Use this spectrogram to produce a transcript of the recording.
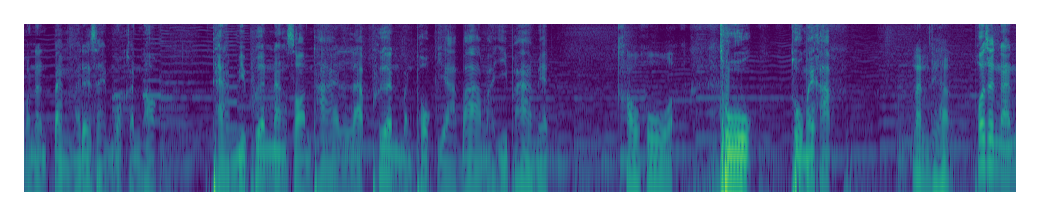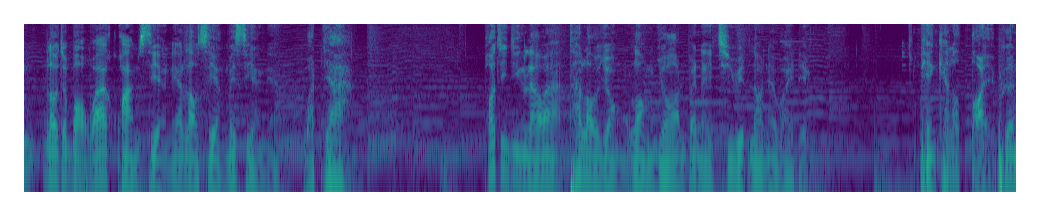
วันนั้นแปมไม่ได้ใส่หมวกกันน็อก แถมมีเพื่อนนั่งซ้อนท้าย และเพื่อนมันพกยาบ้ามา 25 เม็ดเข้าคู่อะถูกถูกไหมครับ นั่นสิครับ เพราะฉะนั้นเราจะบอกว่าความเสี่ยงเนี่ยเราเสี่ยงไม่เสี่ยงเนี่ยวัดยาก เพราะจริง ๆ แล้วอะถ้าเรายองลองย้อนไปในชีวิตเราในวัยเด็ก เพียงแค่เราต่อยเพื่อน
